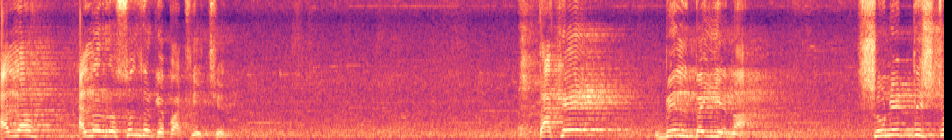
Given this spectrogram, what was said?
আল্লাহ, আল্লাহর রসুলদেরকে পাঠিয়েছেন। তাকে বিল বাইয়ে না সুনির্দিষ্ট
